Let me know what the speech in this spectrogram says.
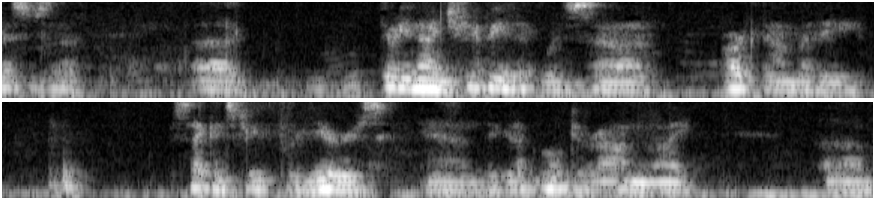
this is a, a thirty-nine Chevy that was, uh, parked down by the Second Street for years, and they got moved around, and I, um,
